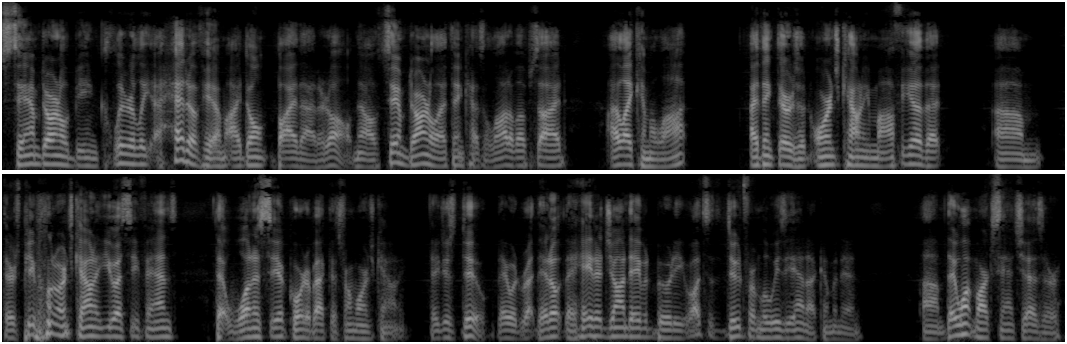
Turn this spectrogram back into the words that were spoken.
Sam Darnold being clearly ahead of him, I don't buy that at all. Now, Sam Darnold, I think, has a lot of upside. I like him a lot. I think there's an Orange County mafia that um, there's people in Orange County, USC fans, that want to see a quarterback that's from Orange County. They just do. They would. They don't. They hated John David Booty. What's the dude from Louisiana coming in? Um, they want Mark Sanchez or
